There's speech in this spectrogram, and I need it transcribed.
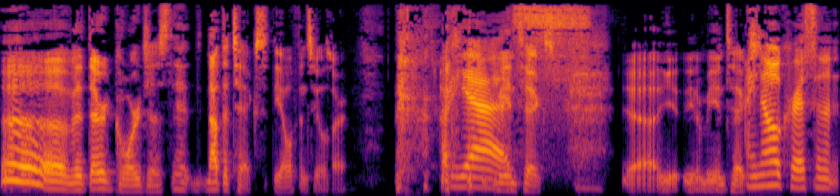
Oh, but they're gorgeous. Not the ticks. The elephant seals are. Yeah, me and ticks. Yeah. You, you know, me and ticks. I know, Chris, and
